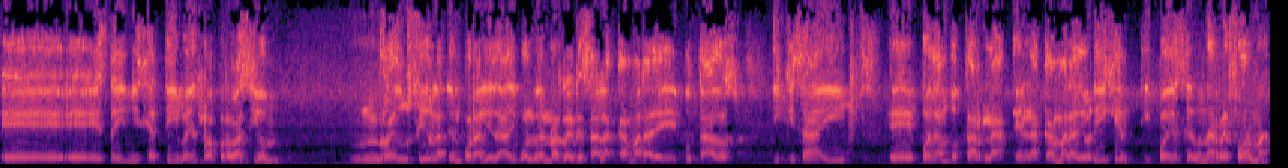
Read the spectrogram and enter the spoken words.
eh, esta iniciativa, en su aprobación, mm, reducir la temporalidad y volverlo a regresar a la Cámara de Diputados y quizá ahí eh, puedan votarla en la Cámara de Origen y puede ser una reforma.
